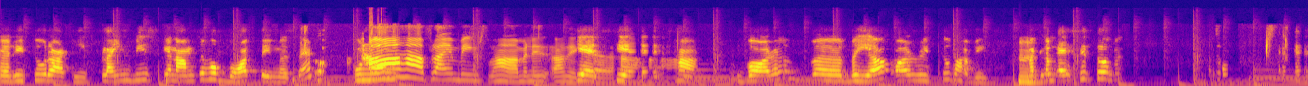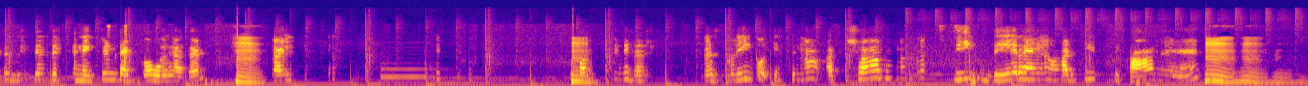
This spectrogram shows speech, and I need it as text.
Ritu Rathee flying beast के नाम से वो बहुत फ़ेमस है। हाँ। हाँ फ्लाइंग बींग्स हाँ मैंने यस यस गौरव भैया और रितु भाभी। हम्म, मतलब ऐसे तो ऐसे देखते कनेक्शन टाइप का हो जाता है। हम्म, को इतना अच्छा मतलब सीख दे रहे हैं हर चीज़ सिखा रहे हैं। हम्म, हम्म, हम्म,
